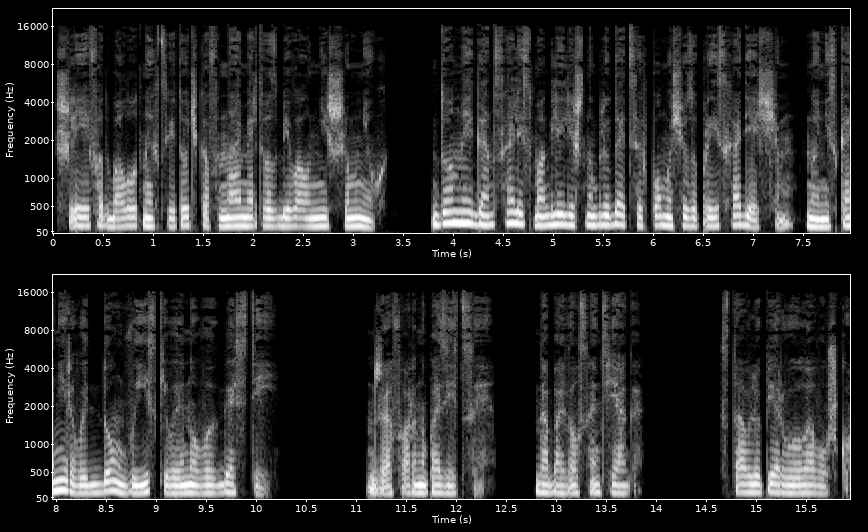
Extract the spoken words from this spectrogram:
Шлейф от болотных цветочков намертво сбивал низшим нюх, Донна и Гонсалес могли лишь наблюдать с их помощью за происходящим, но не сканировать дом, выискивая новых гостей. «Джафар на позиции», — добавил Сантьяго. «Ставлю первую ловушку».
